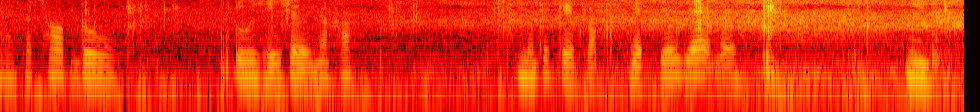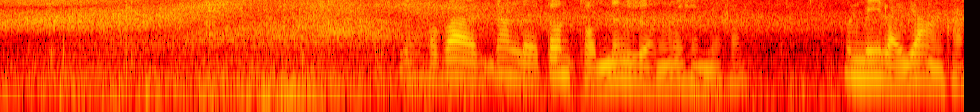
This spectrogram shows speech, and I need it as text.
ยายก็ชอบดู ดูเฉยๆนะคะ มันจะเก็บหรอกเห็ดเยอะแยะเลยนี่ยายเขาว่านั่นเลยต้นสนยังเหลืองเลยเห็นไหมคะ มันมีหลายอย่างค่ะ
